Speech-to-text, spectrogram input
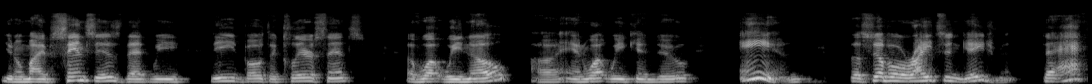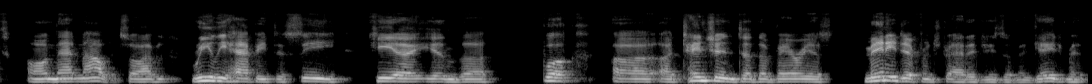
you know, my sense is that we need both a clear sense of what we know uh, and what we can do, and the civil rights engagement to act on that knowledge. So I'm really happy to see Kia in the book uh, attention to the various many different strategies of engagement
